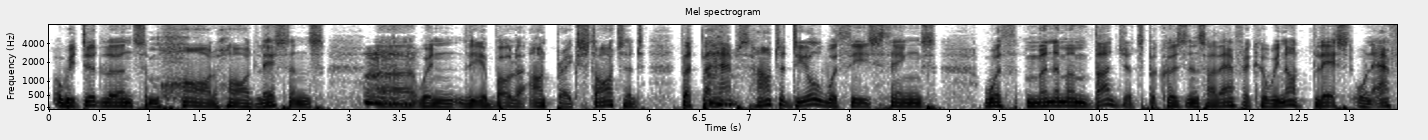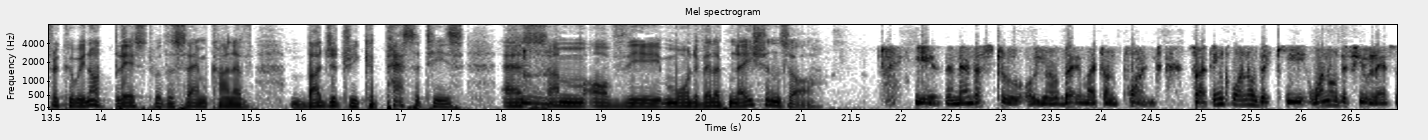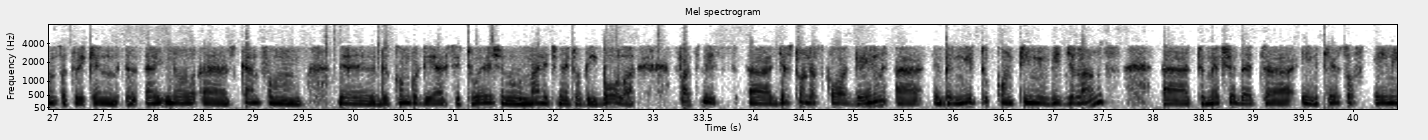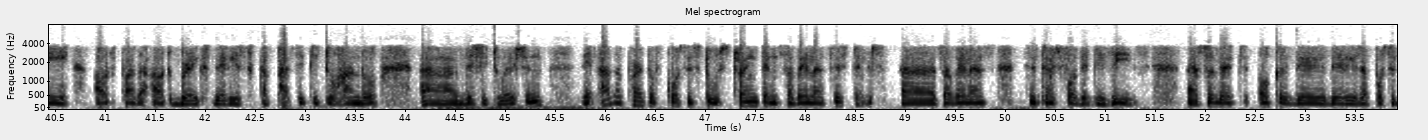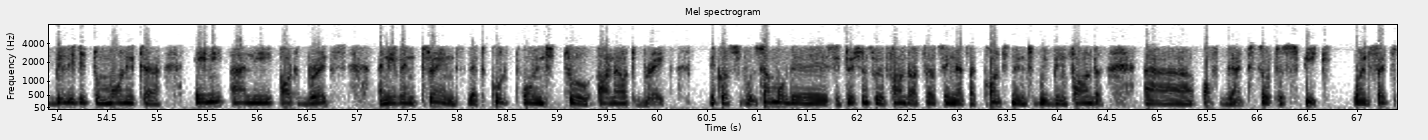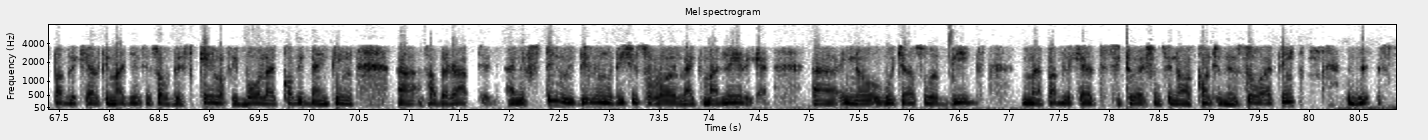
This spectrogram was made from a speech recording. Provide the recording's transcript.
we did learn some hard, hard lessons mm. uh, when the Ebola outbreak started, but perhaps mm. how to deal with these things with minimum budgets because in South Africa we're not blessed, or in Africa we're not blessed with the same kind of budgetary capacities as mm. some of the more developed nations are. Yes, and that's true. Or you're very much on point. So I think one of the key, one of the few lessons that we can, uh, you know, uh, scan from the, the Congo DR situation with management of Ebola. Firstly, uh, just to underscore again uh, the need to continue vigilance uh, to make sure that uh, in case of any out further outbreaks, there is capacity to handle the situation. The other part, of course, is to strengthen surveillance systems, surveillance systems for the disease so that okay, there, there is a possibility to monitor any early outbreaks and even trends that could point to an outbreak. Because some of the situations we found ourselves in as a continent, we've been found uh, off guard, so to speak, when such public health emergencies of the scale of Ebola, COVID-19 uh, have erupted. And if still we're dealing with issues of uh, like malaria, uh, you know, which are also big public health situations in our continent. So I think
